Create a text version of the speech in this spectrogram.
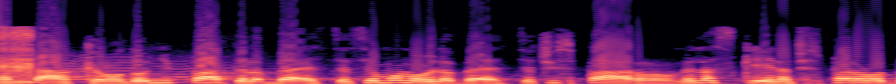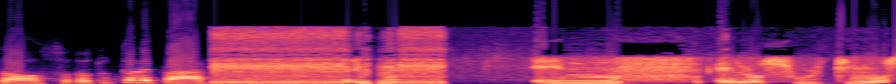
Attaccano da ogni parte la bestia, siamo noi la bestia, ci sparano nella schiena, ci sparano addosso, da tutte le parti. En, en los últimos,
